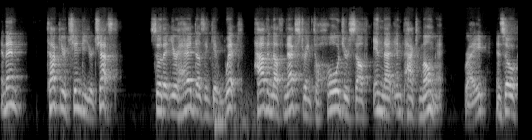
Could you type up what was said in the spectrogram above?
and then tuck your chin to your chest so that your head doesn't get whipped. Have enough neck strength to hold yourself in that impact moment right? And so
